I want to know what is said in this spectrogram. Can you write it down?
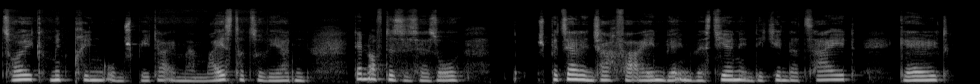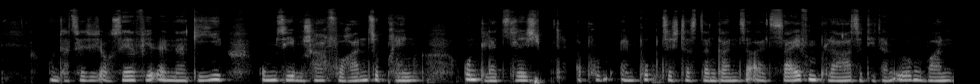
Zeug mitbringen, um später einmal Meister zu werden. Denn oft ist es ja so, speziell in Schachvereinen, wir investieren in die Kinder Zeit, Geld und tatsächlich auch sehr viel Energie, um sie im Schach voranzubringen. Und letztlich entpuppt sich das dann Ganze als Seifenblase, die dann irgendwann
